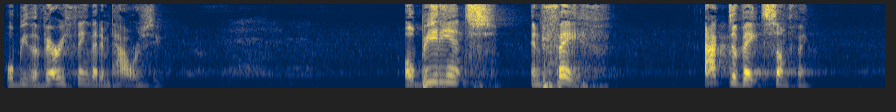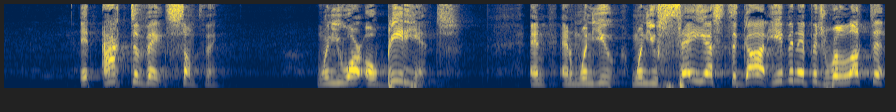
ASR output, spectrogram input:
will be the very thing that empowers you. Obedience and faith activates something. It activates something when you are obedient. And, and when, you, when you say yes to God, even if it's reluctant,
